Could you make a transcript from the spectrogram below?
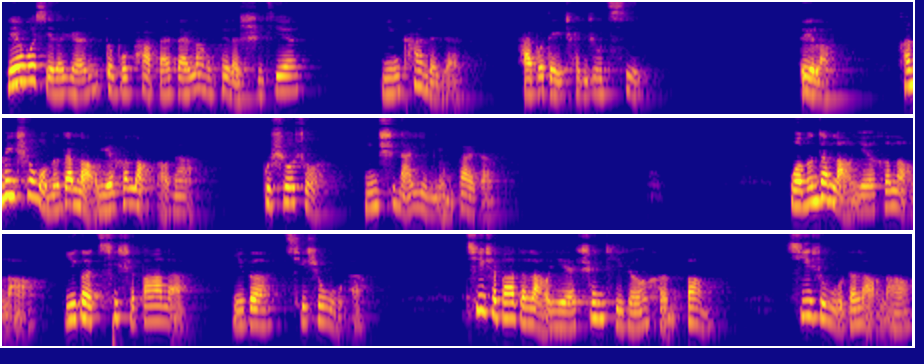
连我写的人都不怕白白浪费了时间，您看的人还不得沉住气？对了。还没说我们的姥爷和姥姥呢，不说说您是难以明白的。我们的姥爷和姥姥，一个七十八了，一个七十五了。七十八的姥爷身体仍很棒，七十五的姥姥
